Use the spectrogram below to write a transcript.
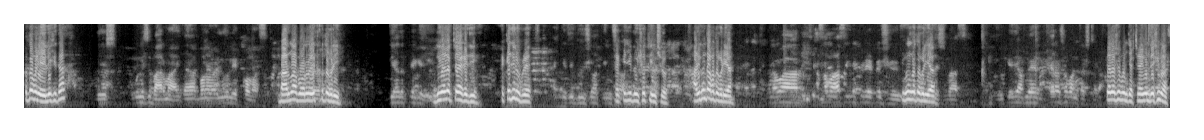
কত করে ইলিশ এটা? উনিশে বার্মা বড় হইলেও লেট কম আছে। বারমা বড় রেট কত করে? দুই হাজার টাকা কেজি। দুই হাজার টাকা কেজি। এক কেজির উপরে? এক কেজি দুইশো তিনশো। আর কত করিয়া? মাছ রেট বেশি কত করিয়া মাছ কেজি আপনার তেরোশো পঞ্চাশ টাকা। তেরোশো পঞ্চাশ টাকা দেশি মাছ?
